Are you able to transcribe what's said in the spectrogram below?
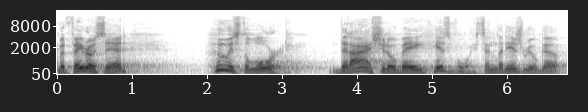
But Pharaoh said, Who is the Lord that I should obey his voice and let Israel go?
